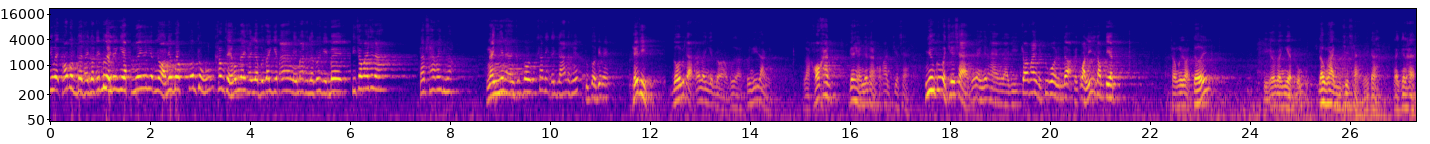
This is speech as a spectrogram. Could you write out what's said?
Như vậy có một người thành lập đến 10 doanh nghiệp, 10 doanh nghiệp nhỏ đều một ông chủ. Không thể hôm nay thành lập một doanh nghiệp A, ngày mai thành lập doanh nghiệp B. Thì cho vay thế nào? Làm sao vay được? Ngành ngân hàng chúng tôi cũng xác định đánh giá được hết chúng tôi biết hết. Thế thì đối với cả các doanh nghiệp nhỏ vừa tôi nghĩ rằng là khó khăn ngân hàng ngân hàng khó khăn chia sẻ. Nhưng cũng phải chia sẻ với ngành ngân hàng là gì? Cho vay phải thu hồi được nợ phải quản lý dòng tiền. Trong cái đoạn tới thì các doanh nghiệp cũng đồng hành chia sẻ với cả ngành ngân hàng.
